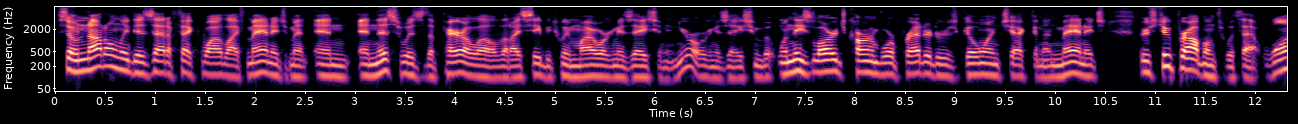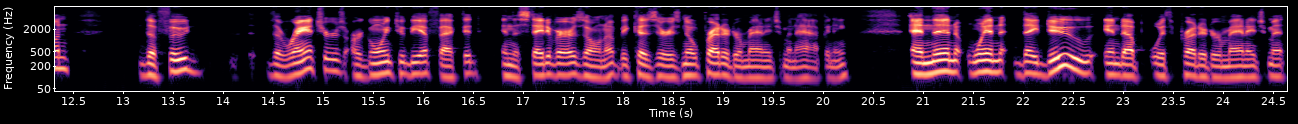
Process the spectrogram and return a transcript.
So not only does that affect wildlife management, and and this was the parallel that I see between my organization and your organization, but when these large carnivore predators go unchecked and unmanaged, there's two problems with that. One, the food, the ranchers are going to be affected in the state of Arizona because there is no predator management happening. And then when they do end up with predator management,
